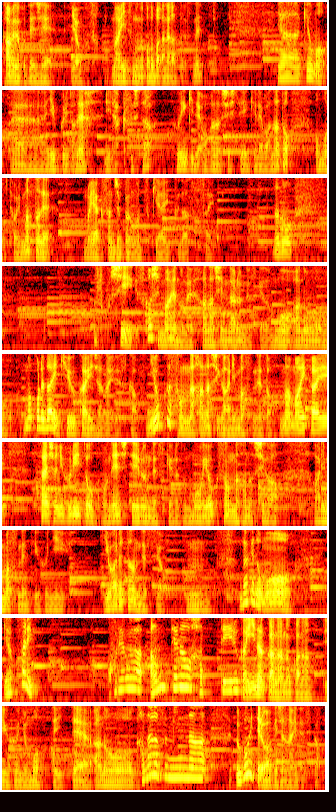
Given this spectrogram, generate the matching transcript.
亀のコテージへ。ようこそ。まあいつもの言葉がなかったですね。いやー今日も、えーゆっくりとねリラックスした雰囲気でお話ししていければなと思っておりますので、まあ、約30分お付き合いください。あの少し少し前のね話になるんですけどもあのまあこれ第9回じゃないですか。よくそんな話がありますねと。まあ毎回最初にフリートークをねしているんですけれどもよくそんな話がありますねっていうふうに言われたんですよ。うん。だけどもやっぱりこれはアンテナを張っているか否かなのかなっていうふうに思っていてあの必ずみんな動いてるわけじゃないですか。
